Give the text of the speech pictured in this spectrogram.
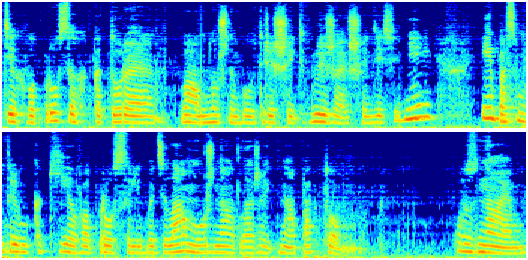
тех вопросах, которые вам нужно будет решить в ближайшие 10 дней, и посмотрим, какие вопросы либо дела можно отложить на потом узнаем,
